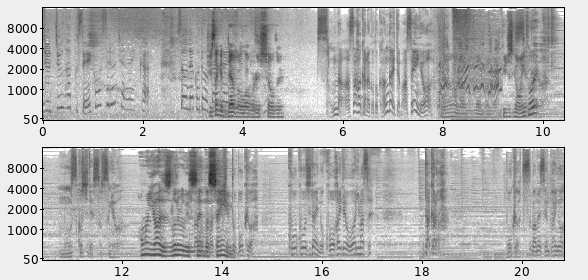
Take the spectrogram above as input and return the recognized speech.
十中八九成功するんじゃないかそんなことを考えているのでしょ shoulder. そんな浅はかなこと考えてませんよ No, no, no, no, no. You're just going for it? もう少しで卒業 Oh my god, this is literally the same. 僕は高校時代の後輩で終わりますだから僕は燕先輩の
